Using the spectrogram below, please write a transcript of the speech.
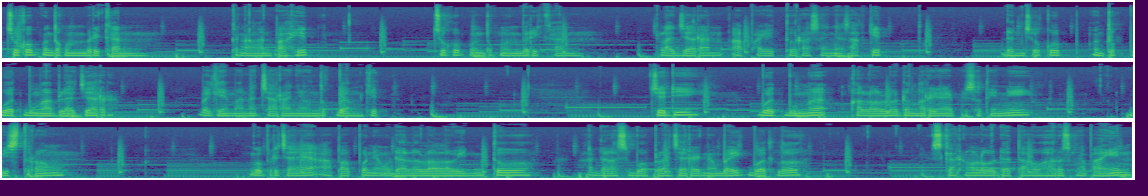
Cukup untuk memberikan kenangan pahit, cukup untuk memberikan pelajaran apa itu rasanya sakit, dan cukup untuk buat Bunga belajar bagaimana caranya untuk bangkit. Jadi, buat Bunga, kalau lo dengerin episode ini, be strong. Gue percaya apa pun yang udah lo laluin itu adalah sebuah pelajaran yang baik buat lo. Sekarang lo udah tahu harus ngapain.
